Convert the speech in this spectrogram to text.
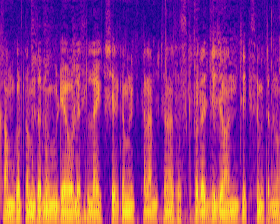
काम करतो मित्रांनो. व्हिडिओ आवडला तर लाईक शेअर कमेंट करा. आमच्या चॅनल सबस्क्राईब करा. जय जवान. जय किसान मित्रांनो.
